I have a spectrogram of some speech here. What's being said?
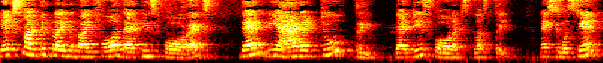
x multiplied by 4 that is 4x. Then we added to 3 that is 4x plus 3. Next question.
